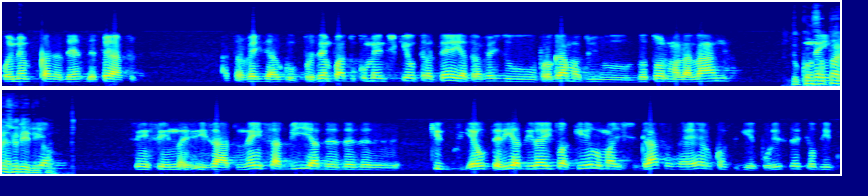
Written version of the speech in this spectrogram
foi mesmo por causa da RDP África. Através de algo, por exemplo, há documentos que eu tratei através do programa do Dr. Malalane. Do consultório jurídico. Sim, sim, exato. Nem sabia de, de, de, que eu teria direito àquilo, mas graças a ele consegui. Por isso é que eu digo,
